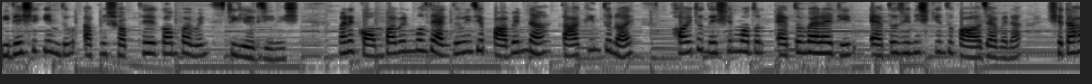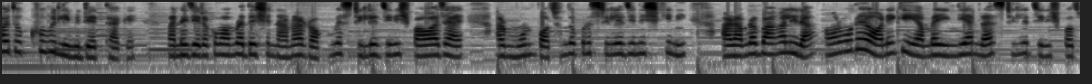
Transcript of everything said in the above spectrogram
বিদেশে কিন্তু আপনি সব থেকে কম পাবেন স্টিলের জিনিস। মানে কম পাবেন বলতে একদমই যে পাবেন না, তা কিন্তু নয়। হয়তো দেশের মতন এত ভ্যারাইটির এত জিনিস কিন্তু পাওয়া যাবে না, সেটা হয়তো খুবই লিমিটেড থাকে। মানে যেরকম আমরা দেশে নানা রকমের স্টিলের জিনিস পাওয়া যায়, আর মন পছন্দ করে স্টিলের জিনিস কিনি, আর আমরা বাঙালিরা, আমার মনে হয় অনেকেই আমরা ইন্ডিয়ানরা স্টিলের জিনিসপত্র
